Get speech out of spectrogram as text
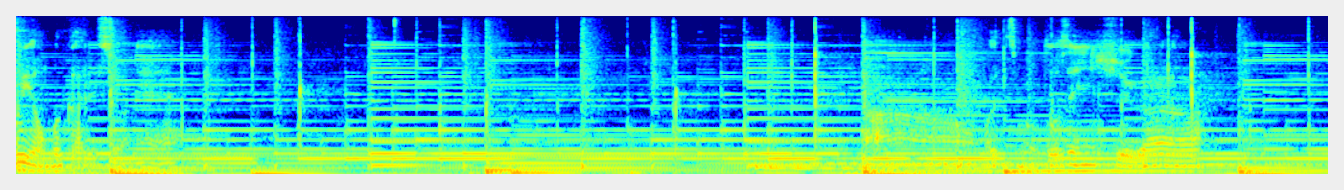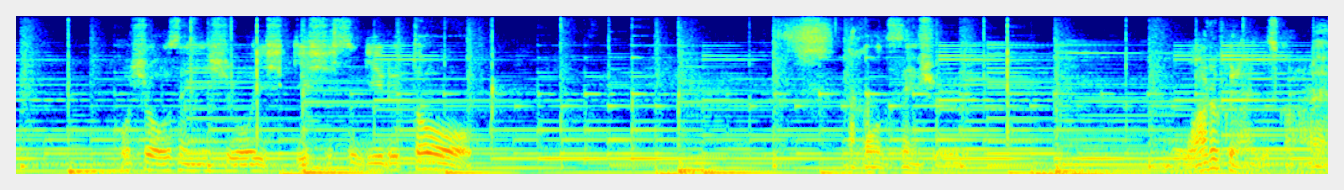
こをどう読むかですよね。小選手を意識しすぎると中本選手もう悪くないですからね。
